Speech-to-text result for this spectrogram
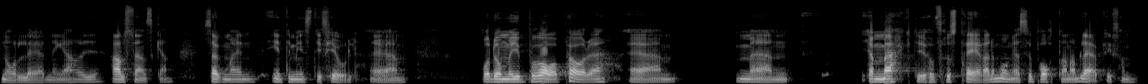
1-0-ledningar i allsvenskan. Såg man inte minst i fjol. Ehm, och de är ju bra på det. Ehm, men jag märkte ju hur frustrerade många supportrarna blev. Liksom.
